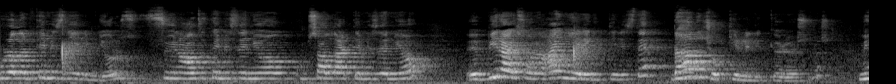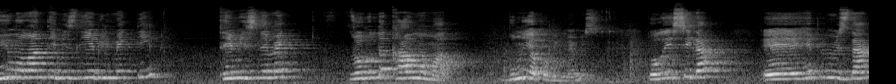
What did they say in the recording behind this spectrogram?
buraları temizleyelim diyoruz. Suyun altı temizleniyor, kumsallar temizleniyor. Ee, Bir ay sonra aynı yere gittiğinizde daha da çok kirlilik görüyorsunuz. Mühim olan temizleyebilmek değil, temizlemek zorunda kalmamak. Bunu yapabilmemiz. Dolayısıyla e, hepimizden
